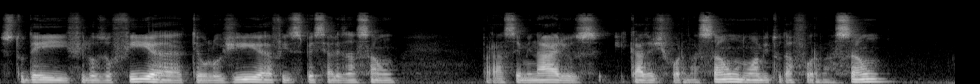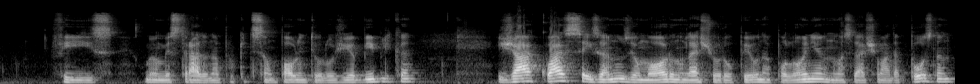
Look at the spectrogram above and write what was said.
Estudei filosofia, teologia, fiz especialização para seminários e casas de formação no âmbito da formação. Fiz o meu mestrado na PUC de São Paulo em teologia bíblica. E já há quase seis anos eu moro no leste europeu, na Polônia, numa cidade chamada Poznan,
